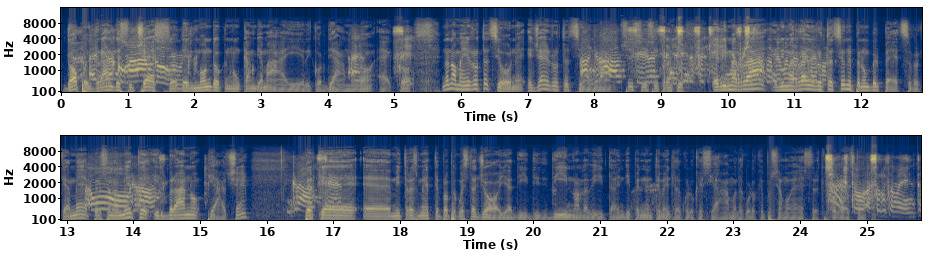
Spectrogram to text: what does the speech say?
dopo il Eh, grande successo del mondo non cambia mai, ricordiamolo, Eh, ecco. sì. No, no, ma è in rotazione, è già in rotazione. Ah, grazie, sì, sì, grazie, sì, sì, E rimarrà, e rimarrà in rotazione per un bel pezzo, perché a me Oh, personalmente grazie. il brano piace Grazie. perché eh, mi trasmette proprio questa gioia di, di, di inno alla vita, indipendentemente da quello che siamo, da quello che possiamo essere, tutto il Certo, resto. assolutamente.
